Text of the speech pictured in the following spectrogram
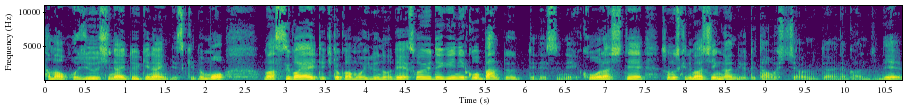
弾を補充しないといけないんですけども、まあ、素早い敵とかもいるのでそういう敵にこうバンと撃ってですね凍らしてその隙でマシンガンで撃って倒しちゃうみたいな感じで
